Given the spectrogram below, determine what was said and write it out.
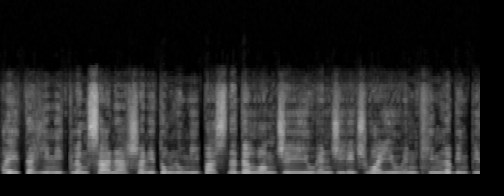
ay tahimik lang sana siya nitong lumipas na dalawang JUNGHYUN Kim 17,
